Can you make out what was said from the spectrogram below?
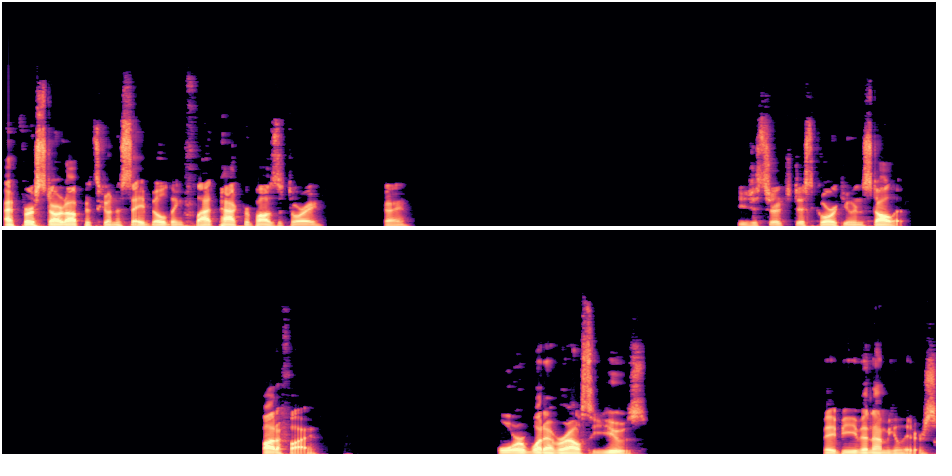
At first startup, it's going to say building Flatpak repository. Okay. You just search Discord, you install it. Spotify. Or whatever else you use. Maybe even emulators.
